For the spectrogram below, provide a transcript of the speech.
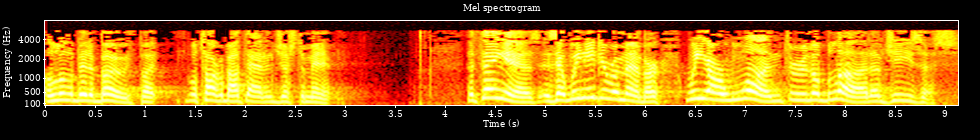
a little bit of both, but we'll talk about that in just a minute. The thing is, is that we need to remember we are one through the blood of Jesus.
